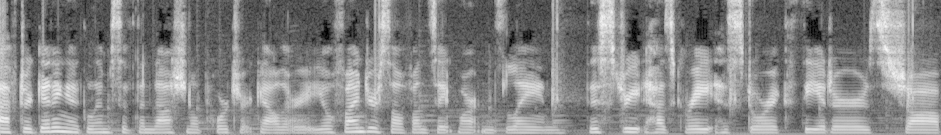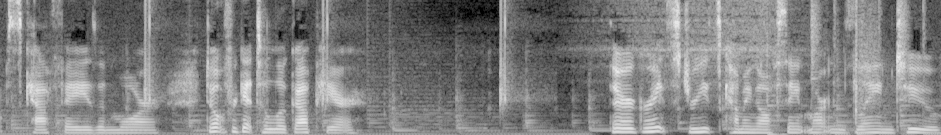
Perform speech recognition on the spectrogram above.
After getting a glimpse of the National Portrait Gallery, you'll find yourself on St. Martin's Lane. This street has great historic theatres, shops, cafes, and more. Don't forget to look up here. There are great streets coming off St. Martin's Lane too,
